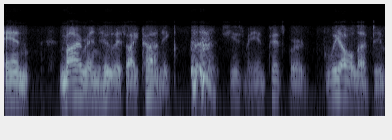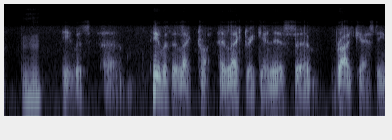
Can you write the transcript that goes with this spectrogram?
And Myron, who is iconic, excuse me, in Pittsburgh, we all loved him. Mm-hmm. He was uh, he was electro- electric in his uh, broadcasting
